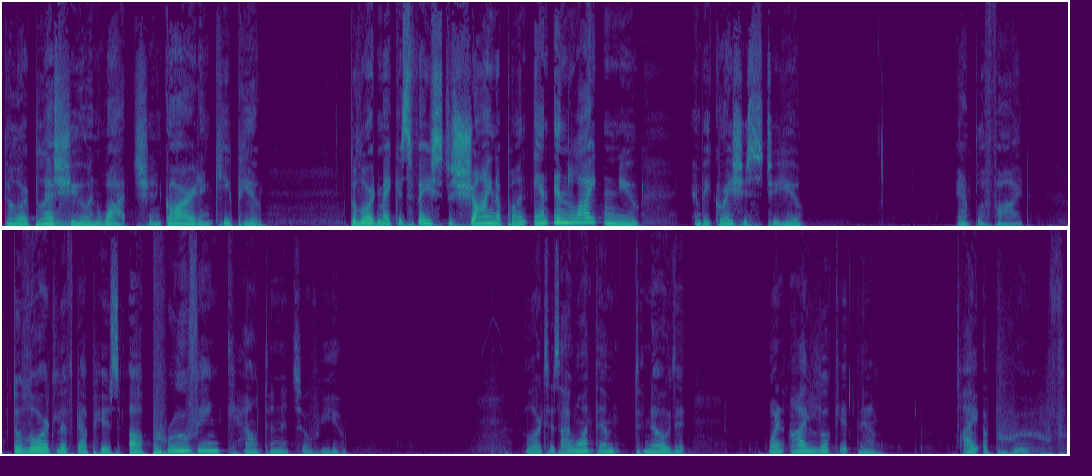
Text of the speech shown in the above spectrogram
The Lord bless you and watch and guard and keep you the Lord make his face to shine upon and enlighten you and be gracious to you. Amplified. The Lord lift up his approving countenance over you. The Lord says, I want them to know that when I look at them, I approve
